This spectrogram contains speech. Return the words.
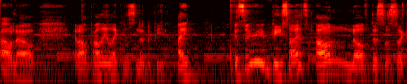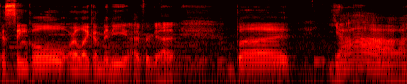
I don't know. And I'll probably, like, listen to the B. I, is there any B-sides? I don't know if this is, like, a single or, like, a mini. I forget. But, yeah.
